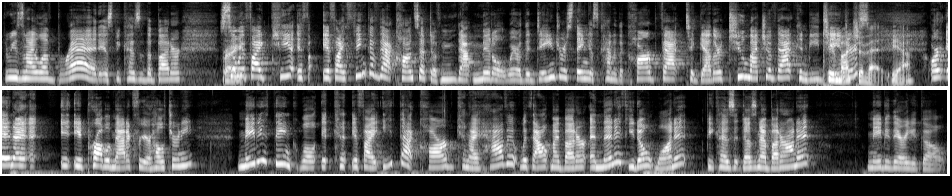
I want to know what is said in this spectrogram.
The reason I love bread is because of the butter. Right. So if I can't, if if I think of that concept of that middle where the dangerous thing is kind of the carb fat together, too much of that can be too much of it. Yeah. Or and I, it, it problematic for your health journey maybe think well it can, if i eat that carb can i have it without my butter and then if you don't want it because it doesn't have butter on it, maybe there you go.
